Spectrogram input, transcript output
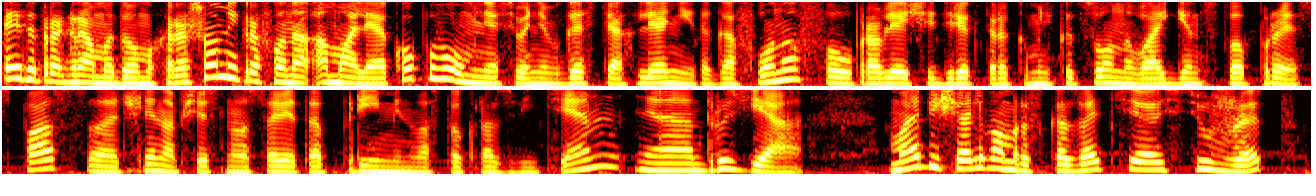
Это программа «Дома хорошо». Микрофона Амалия Акопова. У меня сегодня в гостях Леонид Агафонов, управляющий директор коммуникационного агентства «Пресс-пас», член общественного совета при Минвосток развития. Э, друзья, мы обещали вам рассказать э, сюжет э,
